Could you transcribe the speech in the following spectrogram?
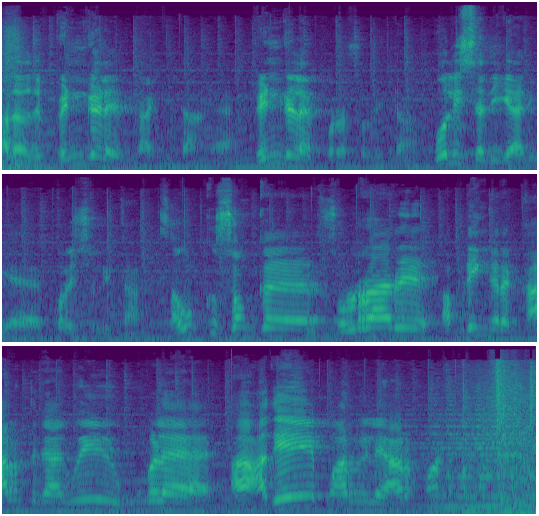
அதாவது பெண்களை தாக்கிட்டாங்க பெண்களை குறை சொல்லிட்டான் போலீஸ் அதிகாரிய குறை சொல்லிட்டான். சவுக்கு சொங்கர் சொல்றாரு அப்படிங்கிற காரணத்துக்காகவே உங்களை அதே பார்வையில யாரும் பார்க்க மாட்டாங்க.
